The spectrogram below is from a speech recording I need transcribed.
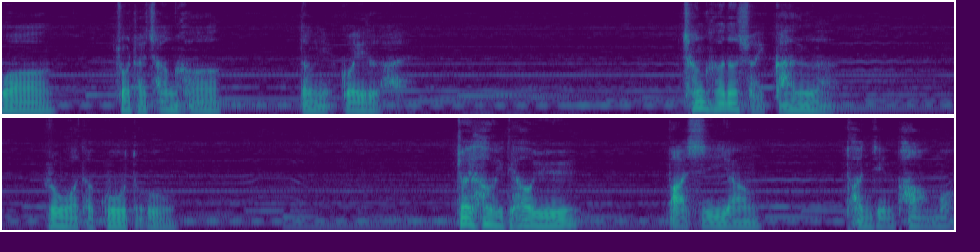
我坐在城河等你归来，城河的水干了，如我的孤独。最后一条鱼把夕阳吞进泡沫，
